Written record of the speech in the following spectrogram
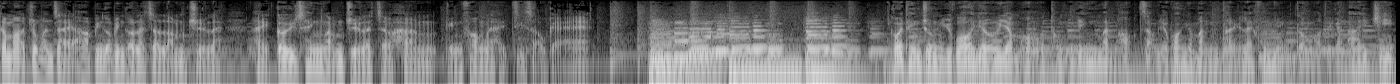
咁啊，中文就係、啊邊個邊個咧就諗住咧係據稱諗住咧就向警方咧係自首嘅。各位聽眾，如果有任何同英文學習有關嘅問題咧，歡迎到我哋嘅 I G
